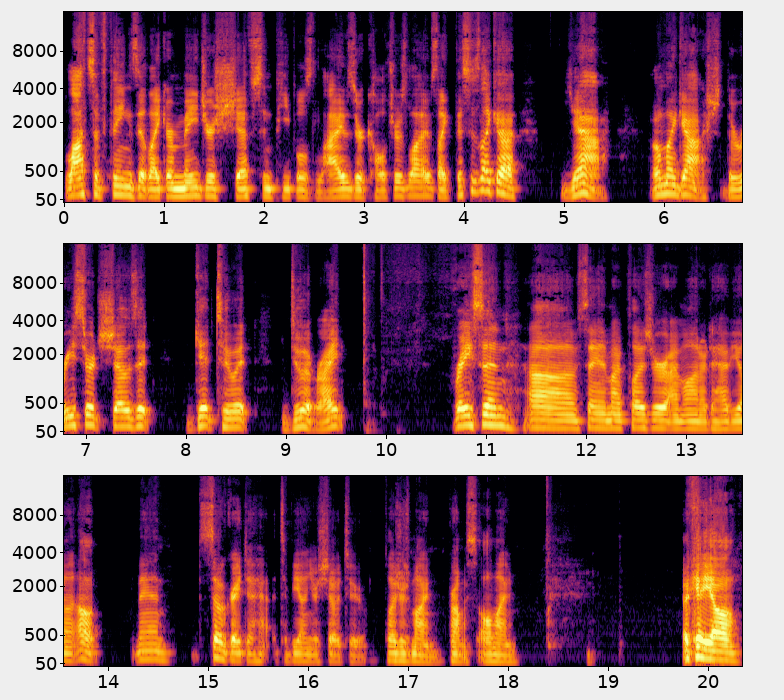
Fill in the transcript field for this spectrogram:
lots of things that like are major shifts in people's lives or cultures lives. Like this is like a yeah oh my gosh the research shows it. Get to it. Do it right? Rayson uh saying my pleasure. I'm honored to have you on. Oh man so great to ha- to be on your show too. Pleasure's mine. Promise all mine. Okay y'all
